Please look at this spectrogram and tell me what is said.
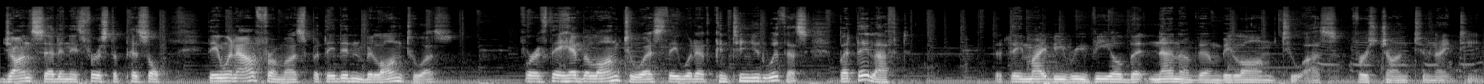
John said in his first epistle, They went out from us, but they didn't belong to us. For if they had belonged to us, they would have continued with us. But they left, that they might be revealed that none of them belonged to us. 1 John 2:19.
